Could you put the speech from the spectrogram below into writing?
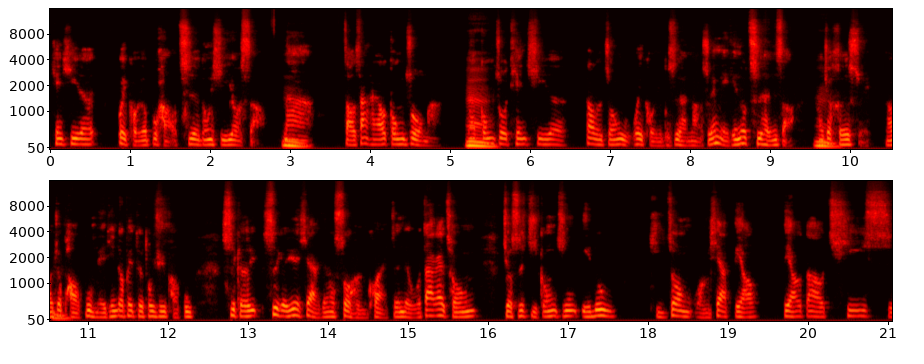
天气热，胃口又不好，吃的东西又少，那早上还要工作嘛，那工作天气热。到了中午，胃口也不是很好，所以每天都吃很少，然后就喝水，然后就跑步，每天都被推出去跑步。四个四个月下来，这样瘦很快，真的。我大概从九十几公斤一路体重往下飙，飙到七十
